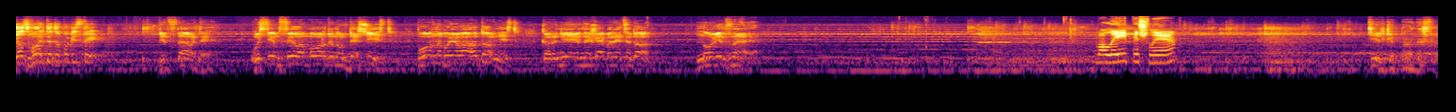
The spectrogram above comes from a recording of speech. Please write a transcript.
дозвольте доповісти. Відставити. Усім силам ордену в Д6. Повна бойова готовність. Корнієв нехай береться до. Ну він знає. Малий пішли. Тільки пронесло.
